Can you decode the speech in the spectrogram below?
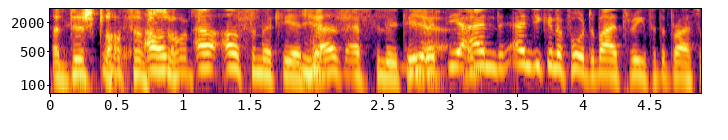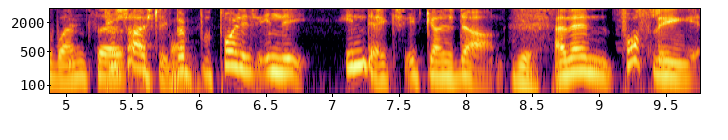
a dishcloth of Ul- sorts. ultimately, it Yeah. does absolutely. But Yeah. yeah, and and you can afford to buy three for the price of one. So Precisely. But the point is, in the index, it goes down. Yes. And then, fourthly,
